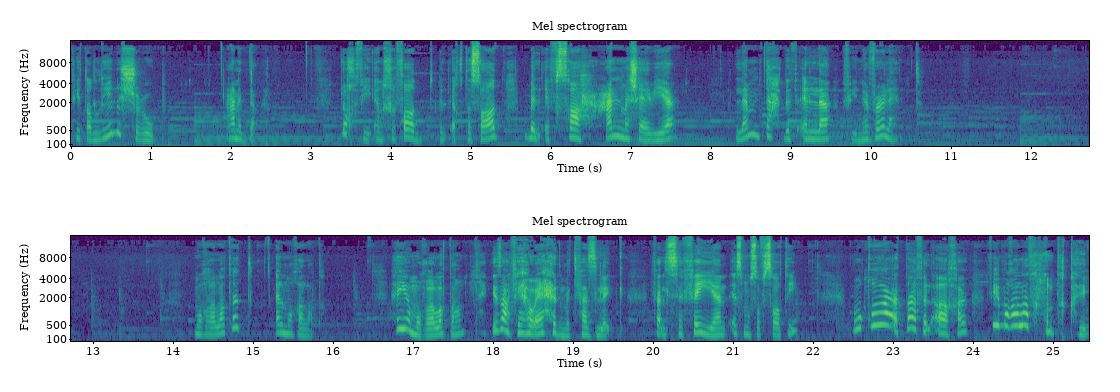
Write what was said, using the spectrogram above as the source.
في تضليل الشعوب. عن الدولة. تخفي انخفاض الاقتصاد بالإفصاح عن مشاريع لم تحدث إلا في نيفرلاند. مغالطة المغالطة. هي مغالطة يزعم فيها واحد متفزلك فلسفيا اسمه صفصاطي وقوع الطرف الآخر في مغالطة منطقية.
